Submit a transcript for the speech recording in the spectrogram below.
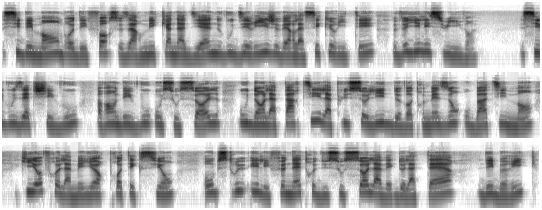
Si des membres des forces armées canadiennes vous dirigent vers la sécurité, veuillez les suivre. Si vous êtes chez vous, rendez-vous au sous-sol ou dans la partie la plus solide de votre maison ou bâtiment qui offre la meilleure protection, obstruez les fenêtres du sous-sol avec de la terre, des briques,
